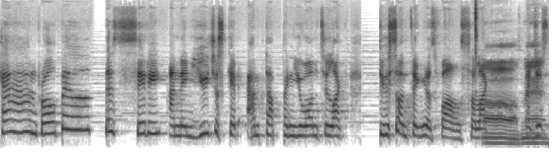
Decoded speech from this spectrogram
and roll, built this city. And then you just get amped up and you want to like do something as well. So like, oh I just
